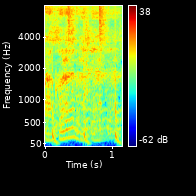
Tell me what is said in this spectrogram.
心にいる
